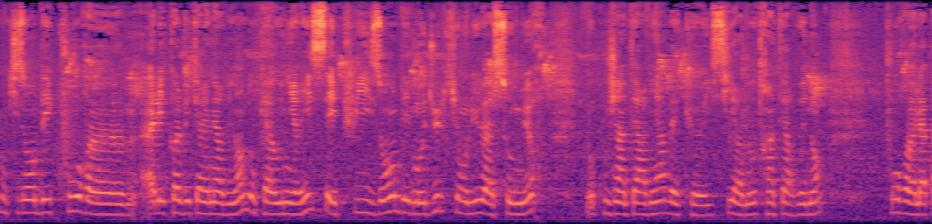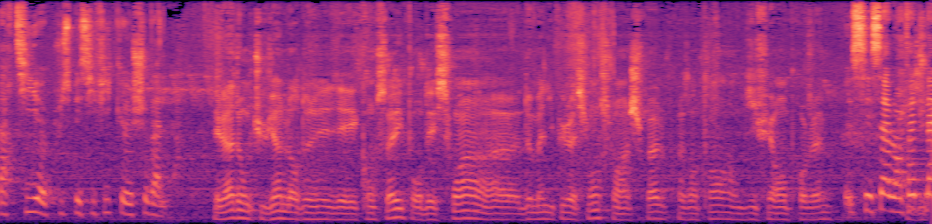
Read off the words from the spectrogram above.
Donc ils ont des cours à l'école vétérinaire de Nantes, donc à Oniris, et puis ils ont des modules qui ont lieu à Saumur, donc où j'interviens avec ici un autre intervenant pour euh, la partie euh, plus spécifique euh, cheval. Et là, donc, tu viens de leur donner des conseils pour des soins de manipulation sur un cheval présentant différents problèmes. C'est ça. En fait, là,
